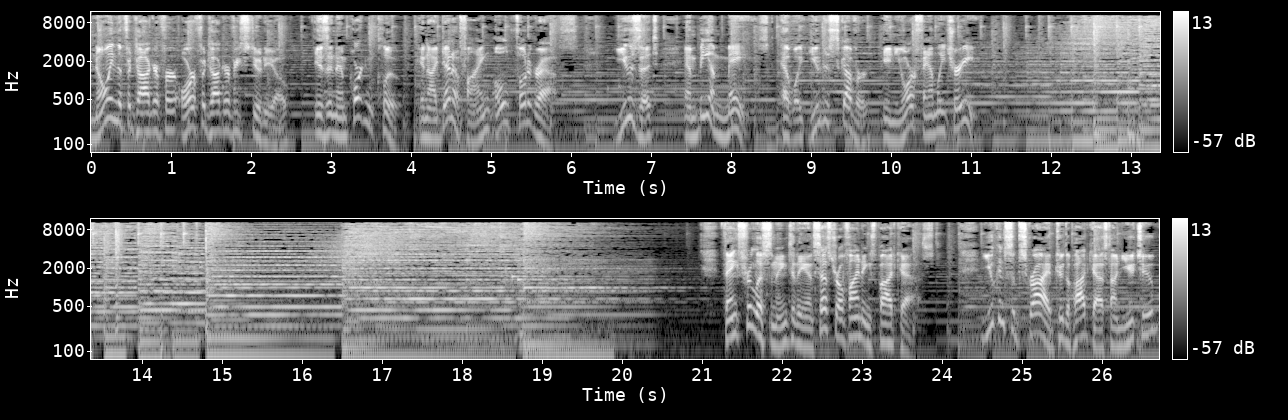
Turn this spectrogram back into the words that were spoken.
Knowing the photographer or photography studio is an important clue in identifying old photographs. Use it and be amazed at what you discover in your family tree. Thanks for listening to the Ancestral Findings Podcast. You can subscribe to the podcast on YouTube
